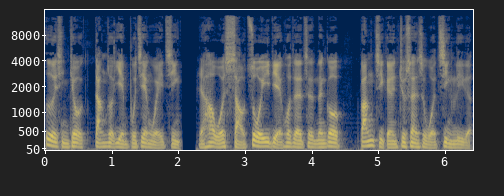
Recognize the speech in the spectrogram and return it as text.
恶行就当做眼不见为净。然后我少做一点，或者是能够帮几个人，就算是我尽力了。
